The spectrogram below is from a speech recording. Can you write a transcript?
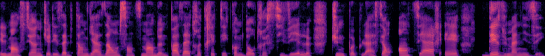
Il mentionne que les habitants de Gaza ont le sentiment de ne pas être traités comme d'autres civils, qu'une population entière est déshumanisée.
